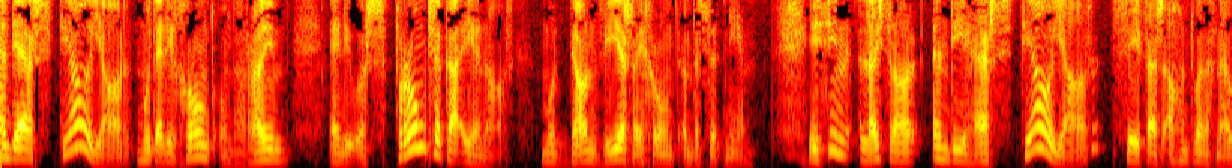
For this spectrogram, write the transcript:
In die hersteljaar moet hy die grond ontruim en die oorspronklike eienaar moet dan weer sy grond in besit neem. Jy sien, luisteraar, in die hersteljaar, sê vers 28 nou,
